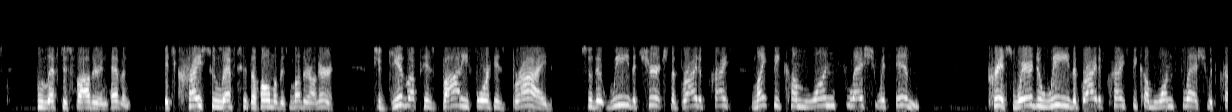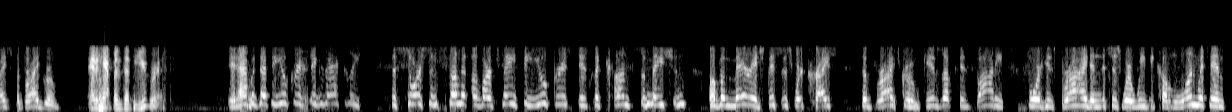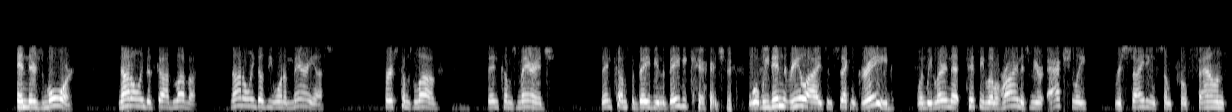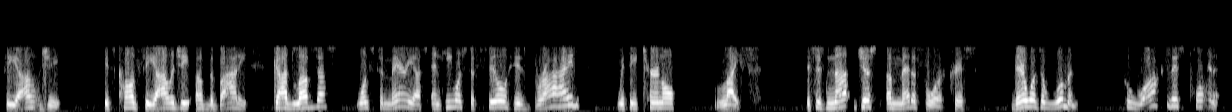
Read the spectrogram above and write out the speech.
who left his Father in heaven. It's Christ who left the home of his mother on earth to give up his body for his bride so that we, the church, the bride of Christ, might become one flesh with him. Chris, where do we, the bride of Christ, become one flesh with Christ the bridegroom? And it happens at the Eucharist. It happens at the Eucharist, exactly. The source and summit of our faith, the Eucharist, is the consummation of a marriage. This is where Christ, the bridegroom, gives up his body for his bride, and this is where we become one with him, and there's more. Not only does God love us, not only does he want to marry us, first comes love, then comes marriage, then comes the baby in the baby carriage. what we didn't realize in second grade when we learned that pithy little rhyme is we were actually reciting some profound theology it's called theology of the body. God loves us, wants to marry us, and he wants to fill his bride with eternal life. This is not just a metaphor, Chris. There was a woman who walked this planet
